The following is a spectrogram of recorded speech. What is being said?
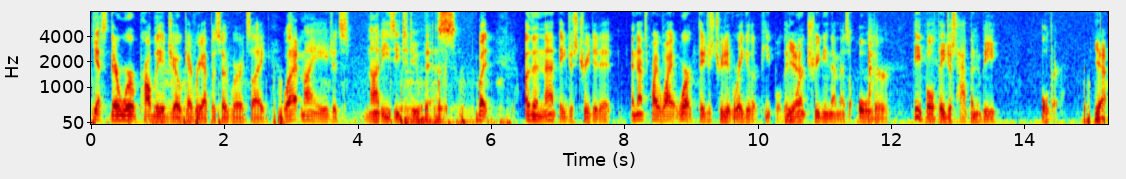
yes, there were probably a joke every episode where it's like, well, at my age, it's not easy to do this. But other than that, they just treated it, and that's probably why it worked. They just treated regular people. They Yeah. weren't treating them as older people. They just happened to be older. Yeah,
